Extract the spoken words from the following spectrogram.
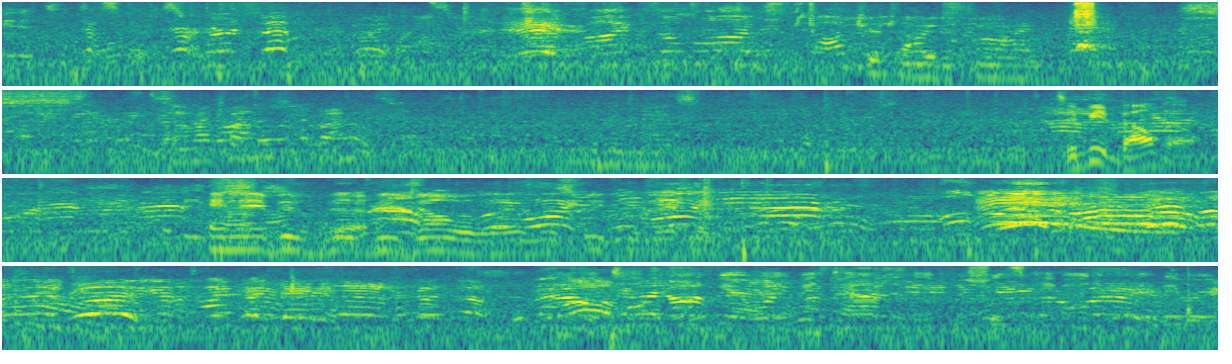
made it to districts once Church made it to semifinals and finals. Would be nice. So you beat Belleville. And they will be Bill this week. Yeah, we went down and the officials came out, they were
